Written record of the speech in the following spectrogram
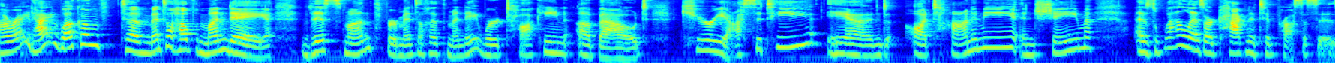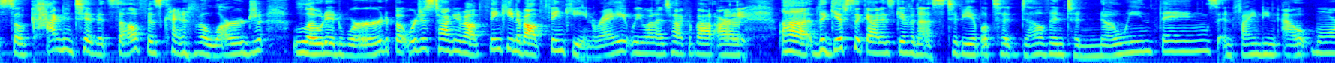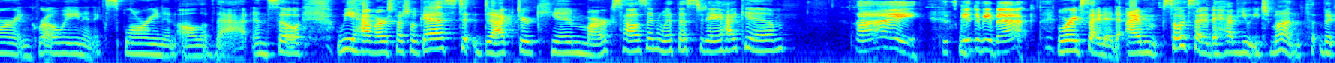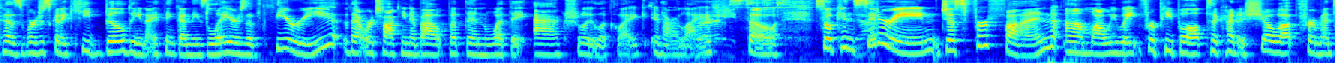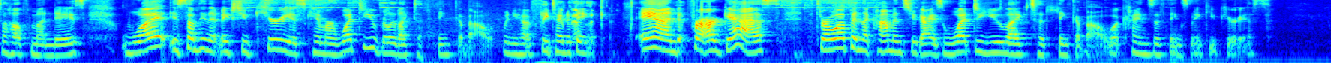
All right. Hi. Welcome to Mental Health Monday. This month for Mental Health Monday, we're talking about curiosity and autonomy and shame, as well as our cognitive processes. So, cognitive itself is kind of a large, loaded word, but we're just talking about thinking about thinking, right? We want to talk about our Right. uh, the gifts that God has given us to be able to delve into knowing things and finding out more and growing and exploring and all of that. And so, we have our special guest, Dr. Kim Marxhausen, with us today. Hi, Kim. Hi, it's good to be back. We're excited. I'm so excited to have you each month because we're just going to keep building, I think, on these layers of theory that we're talking about, but then what they actually look like in our life. Right. So, so considering just for fun, um, while we wait for people to kind of show up for Mental Health Mondays, what is something that makes you curious, Kim, or what do you really like to think about when you have free time to think? And for our guests, throw up in the comments, you guys, what do you like to think about? What kinds of things make you curious?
